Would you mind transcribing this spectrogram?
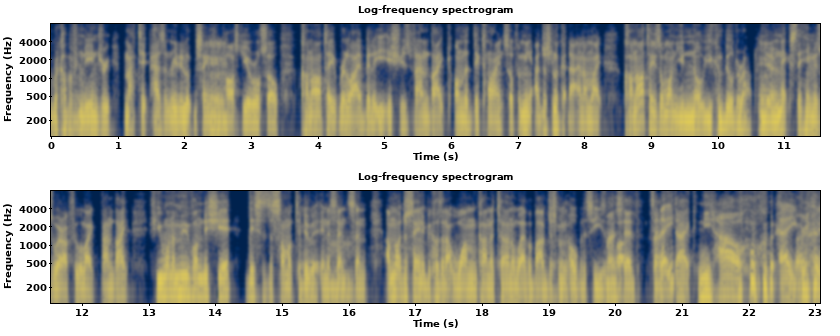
recover Mm. from the injury. Matip hasn't really looked the same for the Mm. past year or so. Konate reliability issues. Van Dijk on the decline. So for me, I just look at that and I'm like, Konate is the one you know you can build around. Yeah. Next to him is where I feel like Van Dijk. If you want to move on this year, this is the summer to do mm-hmm. it in a sense. Mm-hmm. And I'm not just saying it because of that one kind of turn or whatever, but I'm just mean mm-hmm. over the season. Man But said today- Van Dijk, ni hao. hey, hey,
